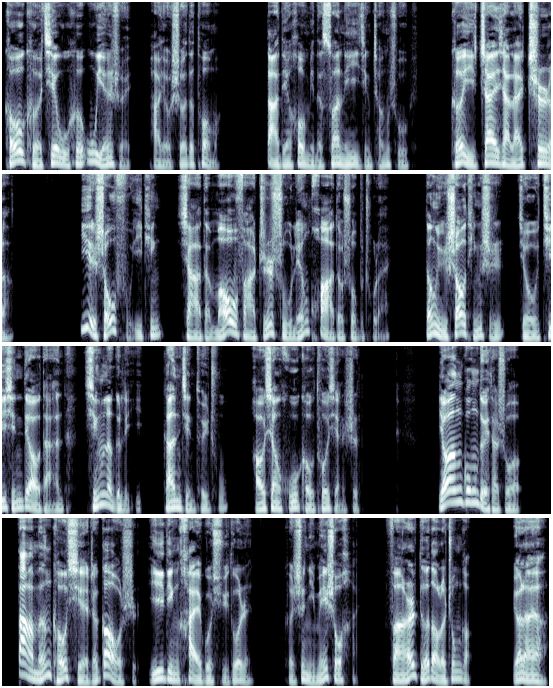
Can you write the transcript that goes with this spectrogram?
口渴切勿喝屋檐水，怕有蛇的唾沫。大殿后面的酸梨已经成熟，可以摘下来吃了。叶首府一听，吓得毛发直竖，连话都说不出来。等雨稍停时，就提心吊胆，行了个礼，赶紧退出，好像虎口脱险似的。姚安公对他说：“大门口写着告示，一定害过许多人。可是你没受害，反而得到了忠告。原来啊，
